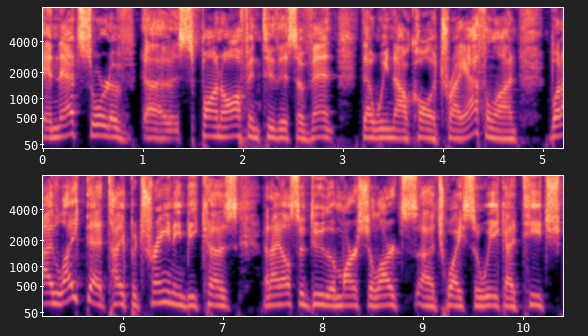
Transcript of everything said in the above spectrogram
And that sort of uh, spun off into this event that we now call a triathlon. But I like that type of training because, and I also do the martial arts uh, twice a week. I teach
